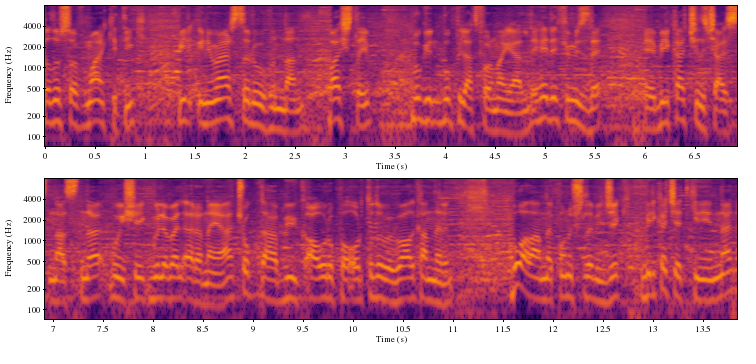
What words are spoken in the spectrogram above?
Colors of Marketing bir üniversite ruhundan başlayıp bugün bu platforma geldi. Hedefimiz de e, birkaç yıl içerisinde aslında bu işi global arenaya çok daha büyük Avrupa, Orta Doğu ve Balkanların bu alanda konuşulabilecek birkaç etkinliğinden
